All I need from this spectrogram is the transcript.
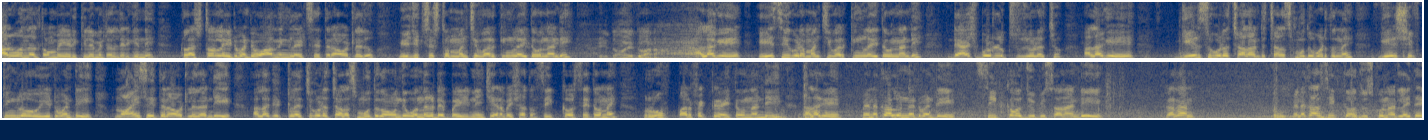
ఆరు వందల తొంభై ఏడు కిలోమీటర్లు తిరిగింది. క్లస్టర్లో ఎటువంటి వార్నింగ్ లైట్స్ అయితే రావట్లేదు. మ్యూజిక్ సిస్టమ్ మంచి వర్కింగ్లో అయితే ఉందండి. అలాగే ఏసీ కూడా మంచి వర్కింగ్లో అయితే ఉందండి. డాష్ బోర్డ్ లుక్స్ చూడొచ్చు. అలాగే గేర్స్ కూడా చాలా అంటే చాలా స్మూత్ పడుతున్నాయి. గేర్ షిఫ్టింగ్లో ఎటువంటి నాయిస్ అయితే రావట్లేదండి. అలాగే క్లచ్ కూడా చాలా స్మూత్గా ఉంది. వందకు డెబ్బై నుంచి ఎనభై శాతం సీట్ కవర్స్ అయితే ఉన్నాయి. రూఫ్ పర్ఫెక్ట్గా అయితే ఉందండి. అలాగే వెనకాల ఉన్నటువంటి సీట్ కవర్ చూపిస్తానండి. గగన్. వెనకాల సీట్ కవర్ చూసుకున్నట్లయితే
